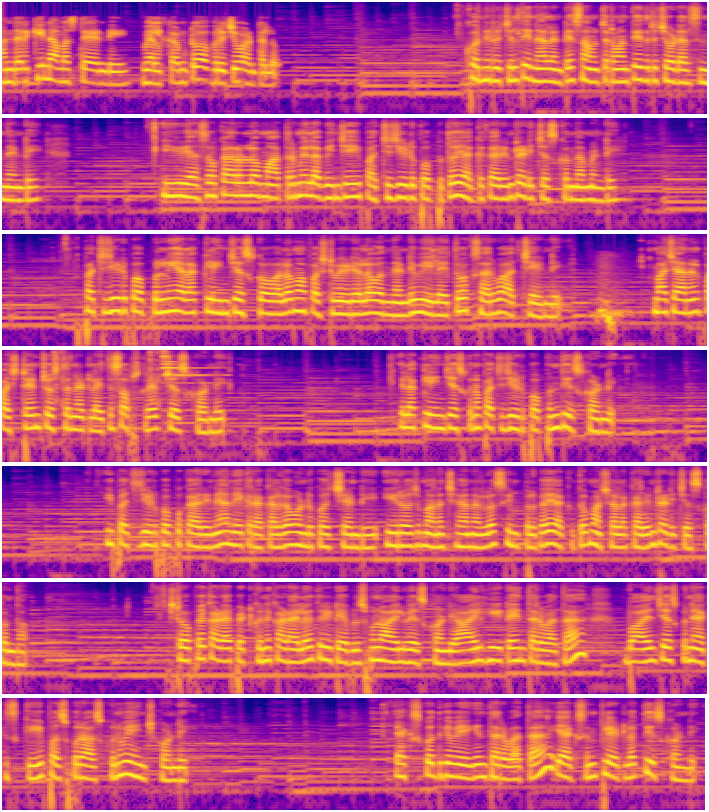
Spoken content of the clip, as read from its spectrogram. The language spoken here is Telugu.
అందరికీ నమస్తే అండి. వెల్కమ్ టు అభిరుచి వంటలు. కొన్ని రుచులు తినాలంటే సంవత్సరం అంతా ఎదురు చూడాల్సిందండి. ఈ వేసవకాలంలో మాత్రమే లభించే ఈ పచ్చి జీడిపప్పుతో ఎగ్గ కర్రీని రెడీ చేసుకుందామండి. పచ్చి జీడిపప్పుల్ని ఎలా క్లీన్ చేసుకోవాలో మా ఫస్ట్ వీడియోలో ఉందండి. వీలైతే ఒకసారి వాచ్ చేయండి. మా ఛానల్ ఫస్ట్ టైం చూస్తున్నట్లయితే సబ్స్క్రైబ్ చేసుకోండి. ఇలా క్లీన్ చేసుకున్న పచ్చి జీడిపప్పుని తీసుకోండి. ఈ పచ్చి జీడిపప్పు కర్రీని అనేక రకాలుగా వండుకోవచ్చండి. ఈరోజు మన ఛానల్లో సింపుల్గా ఎగ్తో మసాలా కర్రీని రెడీ చేసుకుందాం. స్టవ్ పై కడాయి పెట్టుకుని కడాయిలో త్రీ టేబుల్ స్పూన్ ఆయిల్ వేసుకోండి. ఆయిల్ హీట్ అయిన తర్వాత బాయిల్ చేసుకున్న ఎగ్స్కి పసుపు రాసుకుని వేయించుకోండి. ఎగ్స్ కొద్దిగా వేగిన తర్వాత ఎగ్స్ని ప్లేట్లోకి తీసుకోండి.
